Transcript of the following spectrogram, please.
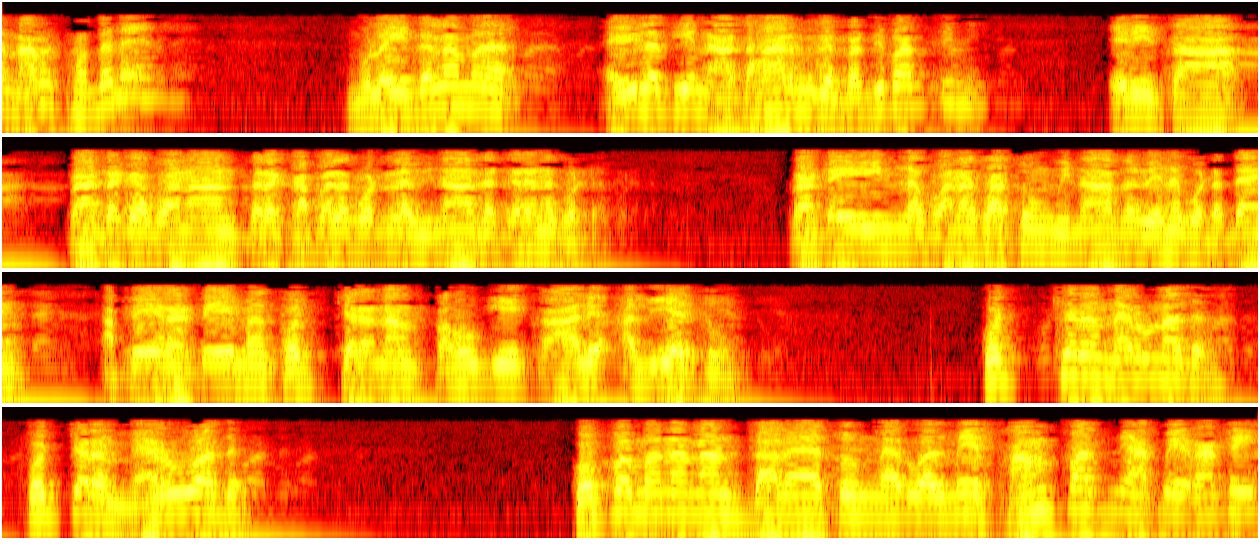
නරක හොඳ නැහැ. මුල ඉඳලම ඇවිල්ලා තියෙන අධාර්මික ප්‍රතිපත්තිනේ. ඒ නිසා රටක වනාන්තර කපල කොටලා විනාශ කරනකොට රටේ ඉන්න වනසතුන් විනාශ වෙනකොට දැන් අපේ රටේම කොච්චරනම් පහුගිය කාලේ අලියතුන් කොච්චර මැරුණද කොච්චර මැරුවද කොපමණනම් දල ඇතුන් මැරුවද මේ සම්පත්නේ අපේ රටේ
